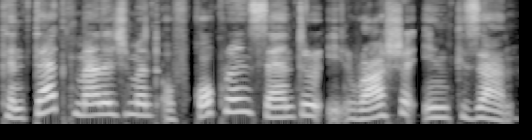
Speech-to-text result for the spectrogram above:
contact management of Cochrane Center in Russia in Kazan.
